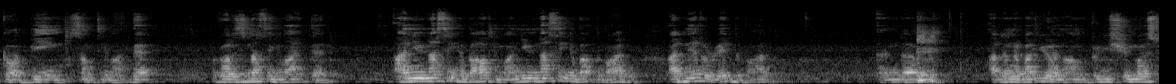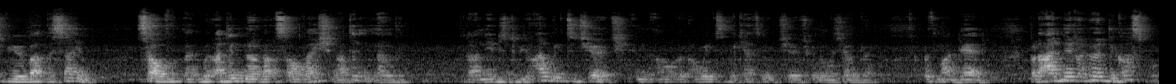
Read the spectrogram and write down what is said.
God being something like that. But God is nothing like that. I knew nothing about Him. I knew nothing about the Bible. I'd never read the Bible. And um, I don't know about you, and I'm pretty sure most of you are about the same. So I didn't know about salvation. I didn't know that, that I needed to be. I went to church, and I went to the Catholic Church when I was younger with my dad. But I'd never heard the gospel.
